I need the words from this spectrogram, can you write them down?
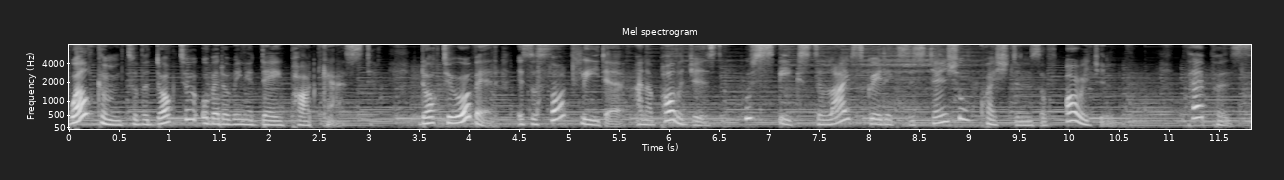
Welcome to the Dr. Obed Day podcast. Dr. Obed is a thought leader and apologist who speaks to life's great existential questions of origin, purpose,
